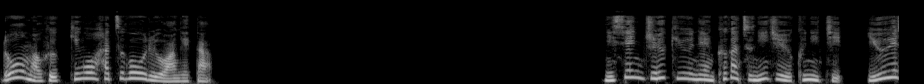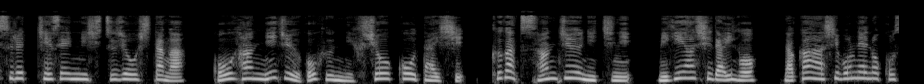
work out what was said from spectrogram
ローマ復帰後初ゴールを挙げた。2019年9月29日、US レッチェ戦に出場したが、後半25分に負傷交代し、9月30日に右足第5、中足骨の骨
